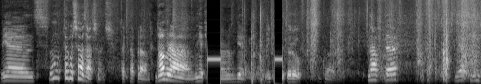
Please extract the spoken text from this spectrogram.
Więc no, tego trzeba zacząć, tak naprawdę. Dobra, nie p***, rozbieraj to. I p- to rów. Dokładnie. Naftę, jakieś,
